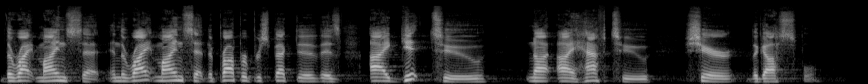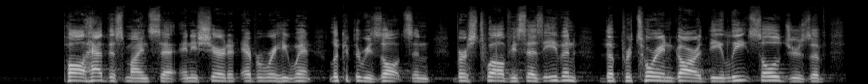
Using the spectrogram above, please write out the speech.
the right mindset. And the right mindset, the proper perspective is I get to, not I have to, share the gospel. Paul had this mindset and he shared it everywhere he went. Look at the results. In verse 12, he says, Even the Praetorian Guard, the elite soldiers of,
